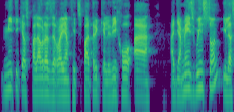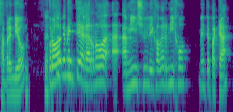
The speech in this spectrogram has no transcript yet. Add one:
míticas palabras de Ryan Fitzpatrick que le dijo a, a Jameis Winston y las aprendió. Probablemente agarró a, a Minshew y le dijo, a ver, mijo, vente para acá,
